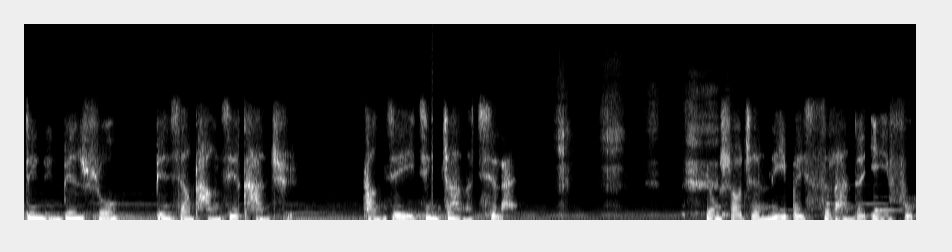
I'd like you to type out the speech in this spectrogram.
丁玲边说边向唐杰看去，唐杰已经站了起来，用手整理被撕烂的衣服。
